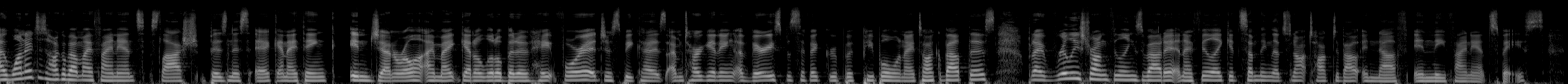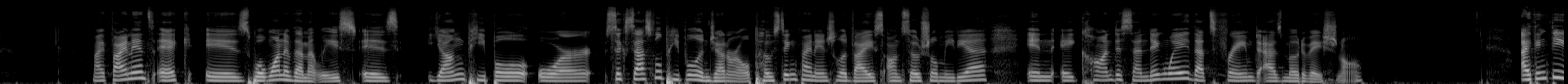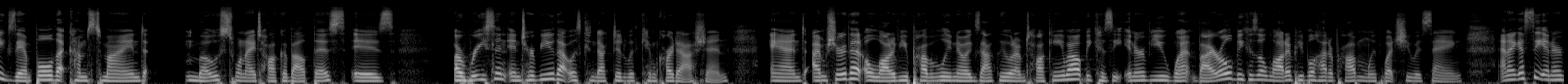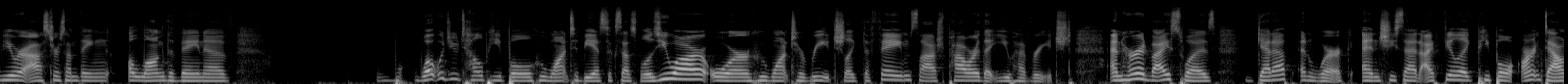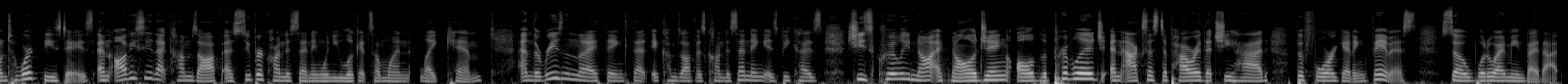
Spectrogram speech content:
I wanted to talk about my finance slash business ick, and I think in general I might get a little bit of hate for it just because I'm targeting a very specific group of people when I talk about this. But I have really strong feelings about it, and I feel like it's something that's not talked about enough in the finance space. My finance ick is, well, one of them at least, is young people or successful people in general posting financial advice on social media in a condescending way that's framed as motivational. I think the example that comes to mind most when I talk about this is a recent interview that was conducted with Kim Kardashian. And I'm sure that a lot of you probably know exactly what I'm talking about because the interview went viral because a lot of people had a problem with what she was saying. And I guess the interviewer asked her something along the vein of, what would you tell people who want to be as successful as you are or who want to reach like the fame slash power that you have reached? And her advice was get up and work. And she said i feel like people aren't down to work these days. And obviously that comes off as super condescending when you look at someone like kim. And the reason that i think that it comes off as condescending is because she's clearly not acknowledging all of the privilege and access to power that she had before getting famous. So what do i mean by that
